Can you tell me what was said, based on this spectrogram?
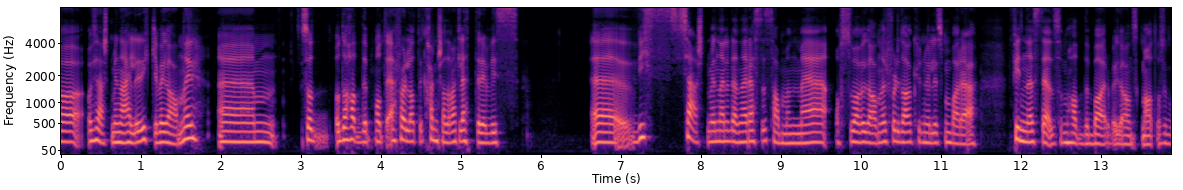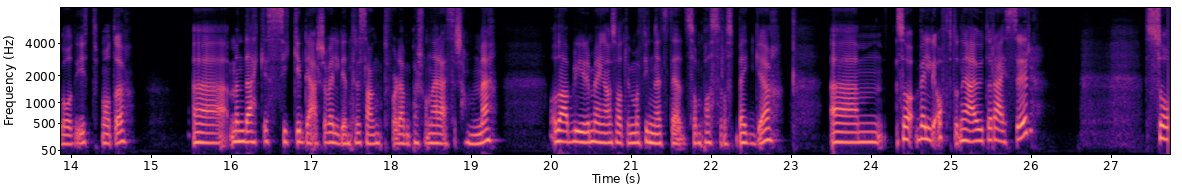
Og kjæresten min er heller ikke veganer. Um, så, og det hadde på en måte, Jeg føler at det kanskje hadde vært lettere hvis, uh, hvis kjæresten min eller den jeg reiste sammen med, også var veganer, fordi da kunne vi liksom bare finne et sted som hadde bare vegansk mat, og så gå dit, på en måte. Uh, men det er ikke sikkert det er så veldig interessant for den personen jeg reiser sammen med. Og da blir det med en gang sånn at vi må finne et sted som passer oss begge. Um, så veldig ofte når jeg er ute og reiser, så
